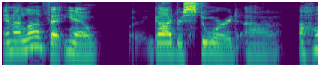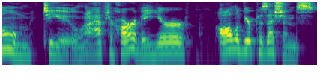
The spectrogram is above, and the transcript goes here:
And I love that, you know, God restored uh, a home to you. After Harvey, your all of your possessions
